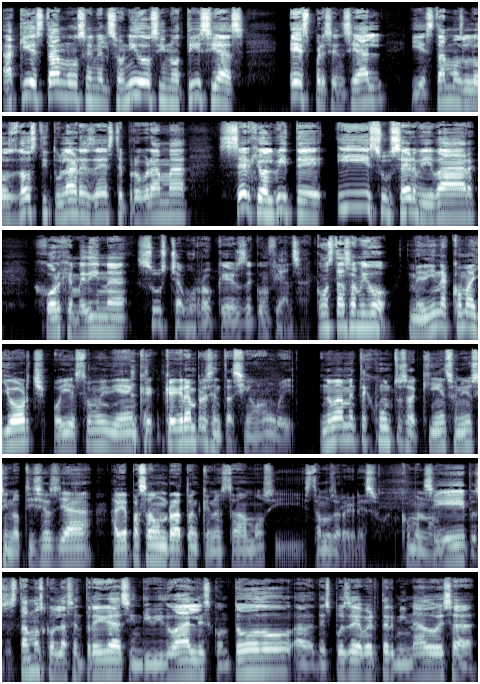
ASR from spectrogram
Aquí estamos en el Sonidos y Noticias. Es presencial y estamos los dos titulares de este programa, Sergio Albite y su servivar, Jorge Medina, sus rockers de confianza. ¿Cómo estás, amigo? Medina, coma George. Oye, estoy muy bien. qué, qué gran presentación, güey nuevamente juntos aquí en Sonidos y Noticias. Ya había pasado un rato en que no estábamos y estamos de regreso. ¿Cómo no? Sí, pues estamos con las entregas individuales, con todo, ah, después de haber terminado esa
